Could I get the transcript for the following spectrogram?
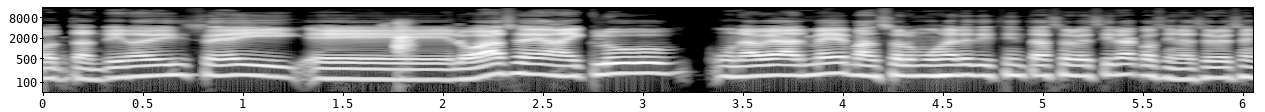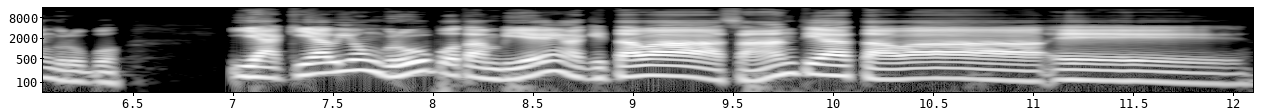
Constantino dice ahí, eh, lo hacen, hay club, una vez al mes van solo mujeres distintas a cervecería a cocinar cerveza en grupo. Y aquí había un grupo también. Aquí estaba Santia, estaba. Eh,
